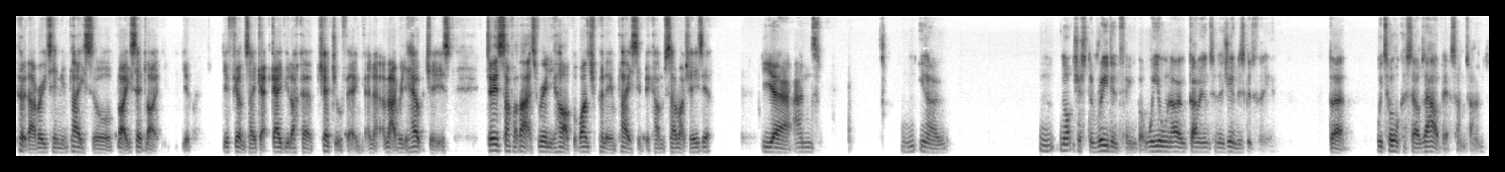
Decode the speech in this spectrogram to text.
put that routine in place, or like you said, like your your fiance get, gave you like a schedule thing, and, and that really helped you. Is doing stuff like that. It's really hard, but once you put it in place, it becomes so much easier. Yeah, and you know, not just the reading thing, but we all know going to the gym is good for you. But we talk ourselves out of it sometimes.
